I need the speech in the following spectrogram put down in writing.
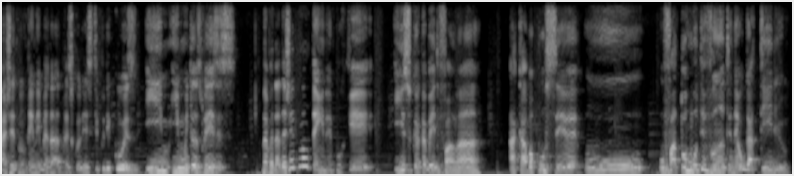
a gente não tem liberdade para escolher esse tipo de coisa. E, e muitas vezes, na verdade, a gente não tem, né? Porque isso que eu acabei de falar acaba por ser o, o fator motivante, né? O gatilho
